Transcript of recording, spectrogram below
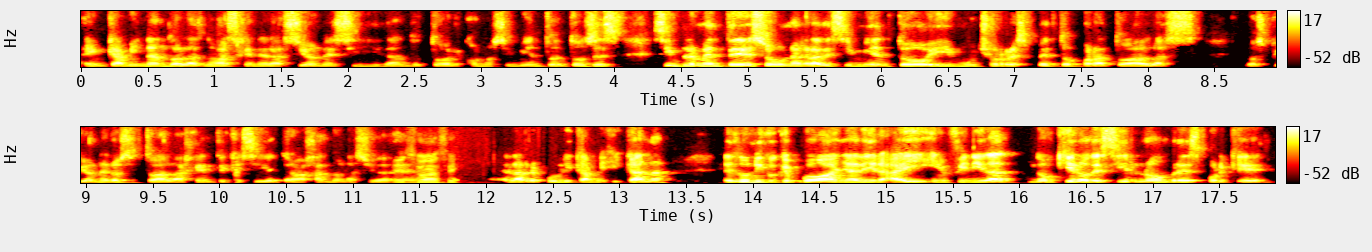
encaminando a las nuevas generaciones y dando todo el conocimiento. Entonces, simplemente eso, un agradecimiento y mucho respeto para todos los pioneros y toda la gente que sigue trabajando en la ciudad, en, en, la República Mexicana. Es lo único que puedo añadir. Hay infinidad, no quiero decir nombres porque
